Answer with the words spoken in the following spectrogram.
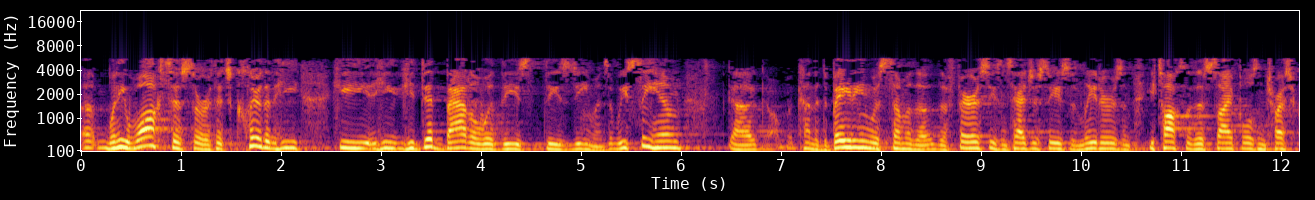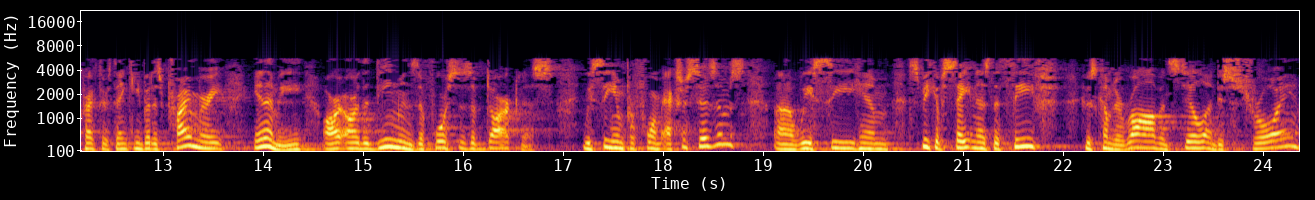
uh, when he walks this earth, it's clear that he, he, he, he did battle with these, these demons. We see him uh, kind of debating with some of the, the Pharisees and Sadducees and leaders, and he talks to the disciples and tries to correct their thinking. But his primary enemy are, are the demons, the forces of darkness. We see him perform exorcisms. Uh, we see him speak of Satan as the thief who's come to rob and steal and destroy.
